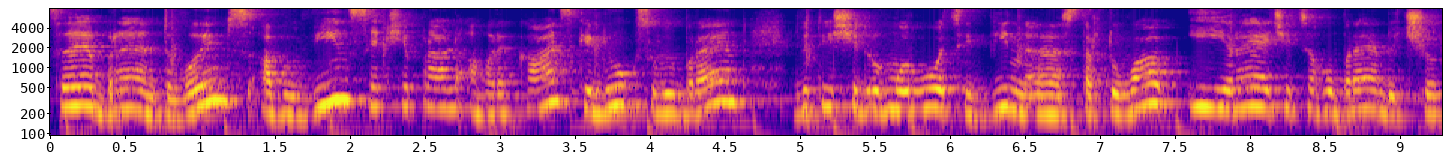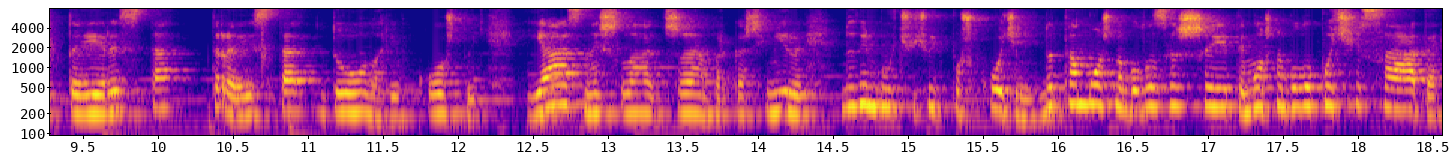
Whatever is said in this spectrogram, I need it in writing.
Це бренд Вимс або Вінс, якщо правильно, американський люксовий бренд. У 2002 році він е, стартував, і речі цього бренду 400-300 доларів коштують. Я знайшла джемпер кашеміровий, ну він був чуть-чуть пошкоджений. Ну там можна було зашити, можна було почесати.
